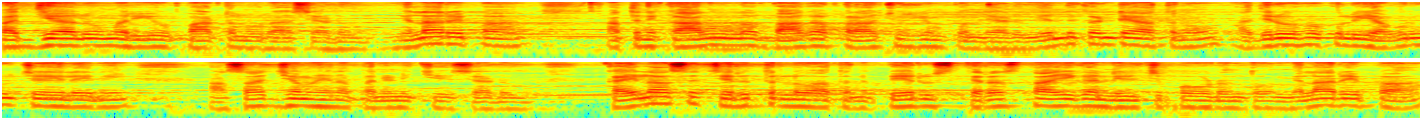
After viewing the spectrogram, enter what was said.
పద్యాలు మరియు పాటలు రాశాడు. మిలారేపా అతని కాలంలో బాగా ప్రాచుర్యం పొందాడు. ఎందుకంటే అతను అధిరోహకులు ఎవరూ చేయలేని అసాధ్యమైన పనిని చేశాడు. కైలాస చరిత్రలో అతని పేరు స్థిరస్థాయిగా నిలిచిపోవడంతో మిలారేప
